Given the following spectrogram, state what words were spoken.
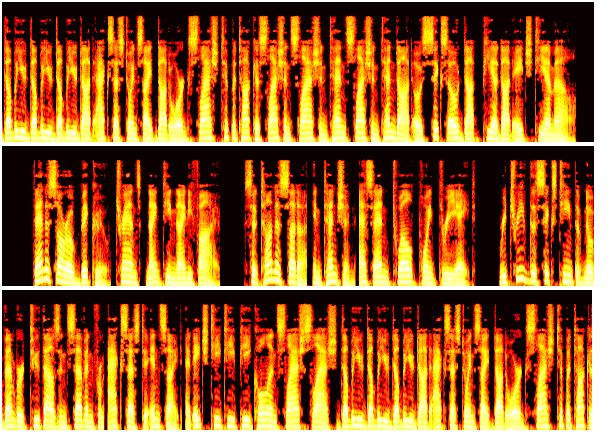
www.accesstoinsight.org tipitaka and and 10 and 10.060.pia.html. Thanissaro Bhikkhu, trans. 1995. Satthana Sutta, Intention SN 12.38. Retrieved 16 November 2007 from Access to Insight at http www.accesstoinsight.org tipitaka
